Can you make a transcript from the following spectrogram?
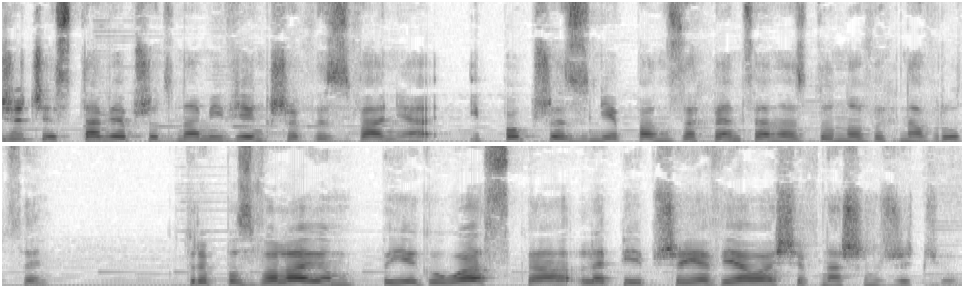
życie stawia przed nami większe wyzwania i poprzez nie Pan zachęca nas do nowych nawróceń, które pozwalają, by Jego łaska lepiej przejawiała się w naszym życiu,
